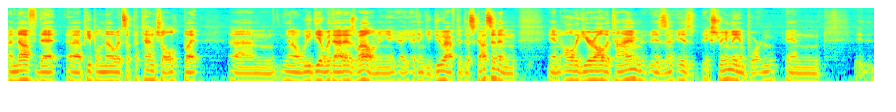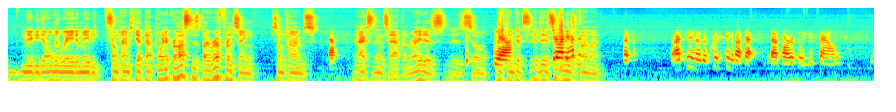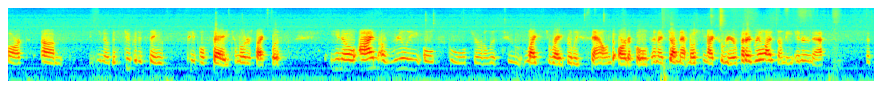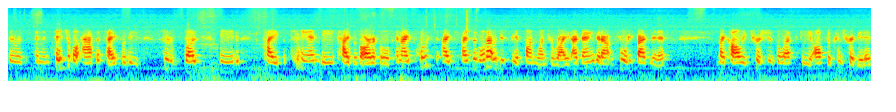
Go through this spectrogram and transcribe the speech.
enough that uh, people know it's a potential, but um, you know we deal with that as well. I mean, you, I- I think you do have to discuss it, and and all the gear all the time is is extremely important, and maybe the only way to maybe sometimes get that point across is by referencing sometimes Yeah. accidents happen, right? Is is so Yeah. I think it's it is You know, I a to- fine line. I'd say another quick thing about that, that article you found, Mark. Um, you know, the stupidest things people say to motorcyclists. You know, I'm a really old school journalist who likes to write really sound articles, and I've done that most of my career. But I realized on the internet that there was an insatiable appetite for these sort of BuzzFeed type, candy type of articles. And I post, I, I said, well, that would just be a fun one to write. I banged it out in 45 minutes. My colleague Tricia Szulewski also contributed,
